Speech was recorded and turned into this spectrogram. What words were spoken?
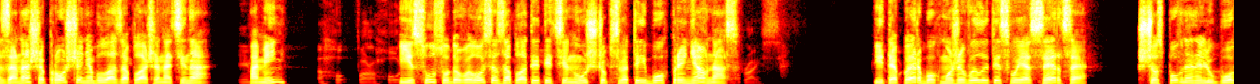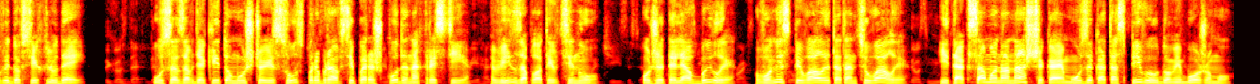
За наше прощення була заплачена ціна. Амінь. Ісусу довелося заплатити ціну, щоб святий Бог прийняв нас. І тепер Бог може вилити своє серце, що сповнене любові до всіх людей. Усе завдяки тому, що Ісус прибрав всі перешкоди на хресті. Він заплатив ціну. Отже, теля вбили, вони співали та танцювали. І так само на нас чекає музика та співи у Домі Божому.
